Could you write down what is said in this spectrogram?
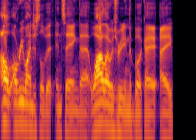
I'll, I'll rewind just a little bit in saying that while I was reading the book, I, I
